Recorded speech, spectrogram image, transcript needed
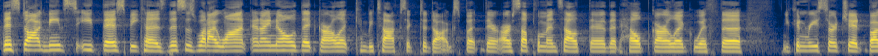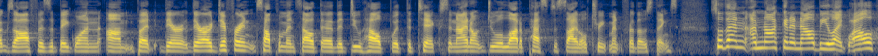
this dog needs to eat this because this is what I want. And I know that garlic can be toxic to dogs, but there are supplements out there that help garlic with the You can research it. Bugs Off is a big one, um, but there there are different supplements out there that do help with the ticks, and I don't do a lot of pesticidal treatment for those things. So then I'm not going to now be like, well,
